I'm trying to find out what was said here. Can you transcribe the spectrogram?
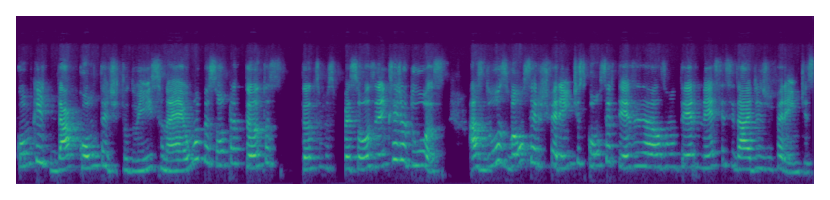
como que dá conta de tudo isso, né? É uma pessoa para tantas, tantas pessoas, nem que seja duas. As duas vão ser diferentes, com certeza elas vão ter necessidades diferentes.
